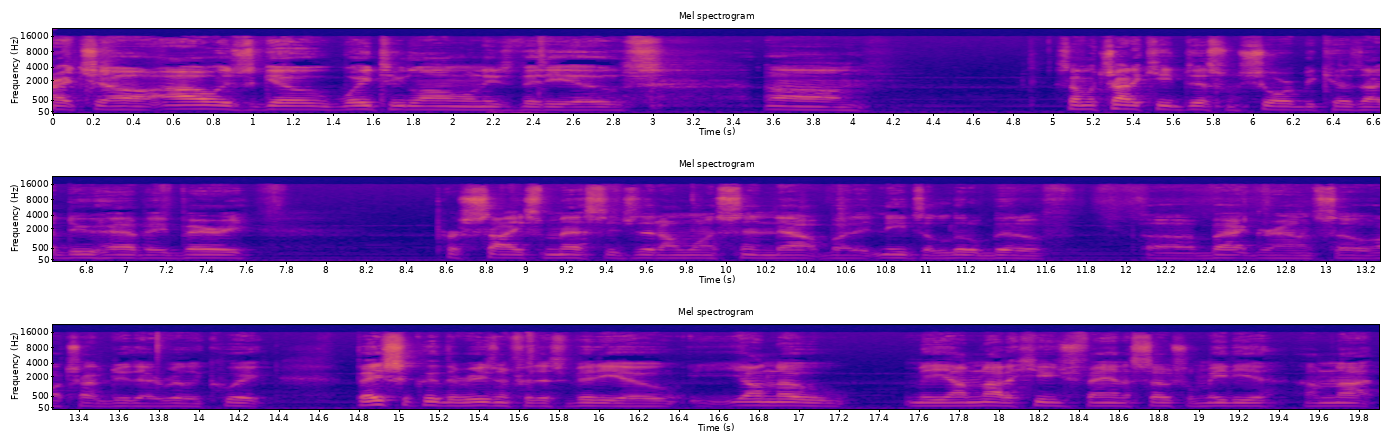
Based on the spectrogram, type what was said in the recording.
right, y'all. I always go way too long on these videos. Um, so I'm going to try to keep this one short because I do have a very precise message that I want to send out, but it needs a little bit of uh, background, so I'll try to do that really quick. Basically, the reason for this video, y'all know me, I'm not a huge fan of social media. I'm not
